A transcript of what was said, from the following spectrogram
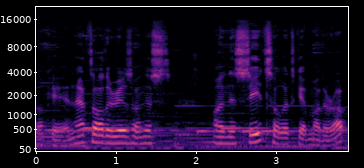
Okay, and that's all there is on this on this seat, so let's get mother up.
